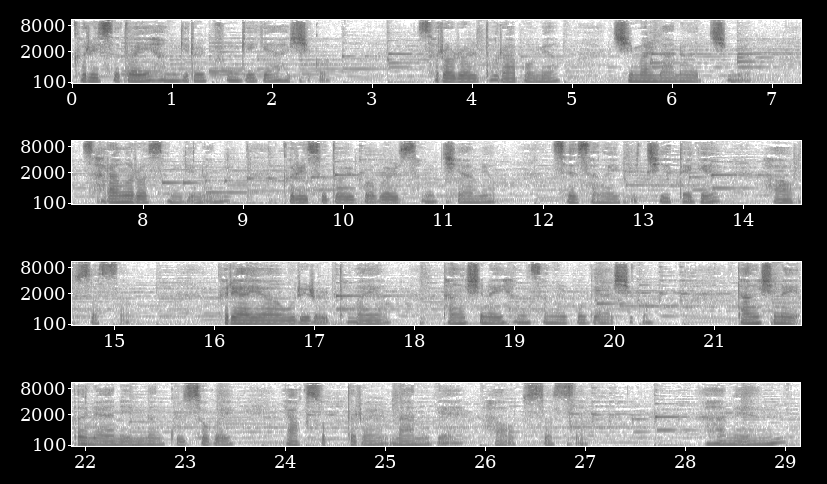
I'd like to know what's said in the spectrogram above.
그리스도의 향기를 풍기게 하시고 서로를 돌아보며 짐을 나누어지며 사랑으로 섬기는 그리스도의 법을 성취하며 세상의 빛이 되게 하옵소서. 그리하여 우리를 통하여 당신의 형상을 보게 하시고 당신의 은혜 안에 있는 구속의 약속들을 나누게 하옵소서. 아멘.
